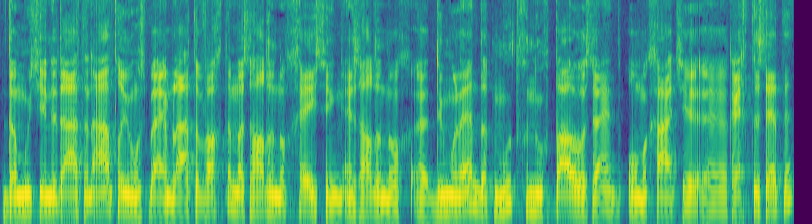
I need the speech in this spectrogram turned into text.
Dan moet je inderdaad een aantal jongens bij hem laten wachten. Maar ze hadden nog Geesing en ze hadden nog eh, Dumoulin. Dat moet genoeg power zijn om een gaatje eh, recht te zetten.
